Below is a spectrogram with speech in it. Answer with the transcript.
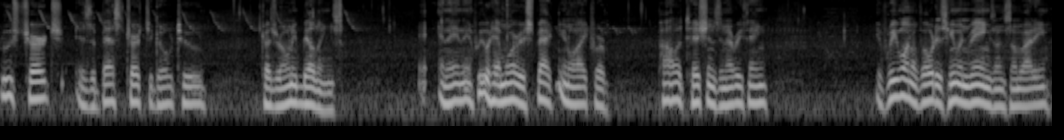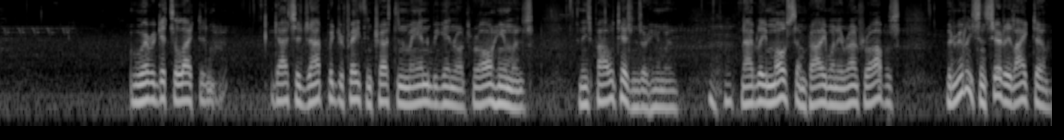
whose church is the best church to go to, because they're only buildings, and then if we would have more respect, you know, like for politicians and everything, if we want to vote as human beings on somebody, whoever gets elected, God said, do not put your faith and trust in man to begin with. We're all humans, and these politicians are human. Mhm. And I believe most of them, probably when they run for office, would really sincerely like to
